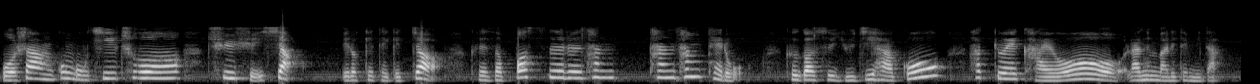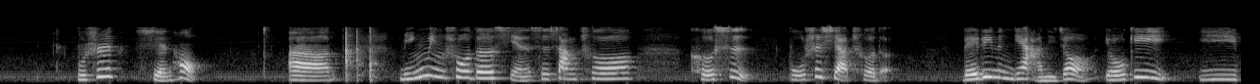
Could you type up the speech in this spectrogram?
我上公共汽车去学校 이렇게 되겠죠. 그래서 버스를 산, 탄 상태로 그것을 유지하고 학교에 가요 라는 말이 됩니다. 不是先后啊，明明说的先是上车，可是不是下车的。 내리는 게 아니죠. 여기 이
